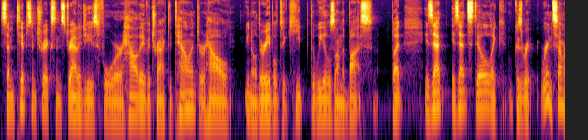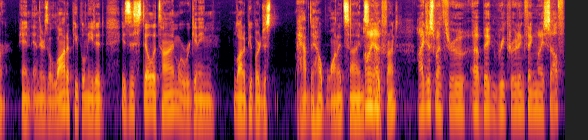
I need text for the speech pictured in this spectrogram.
some tips and tricks and strategies for how they've attracted talent or how you know they're able to keep the wheels on the bus. But is that is that still like because we're we're in summer and and there's a lot of people needed. Is this still a time where we're getting a lot of people are just have the help wanted signs oh, yeah. out front? I just went through a big recruiting thing myself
